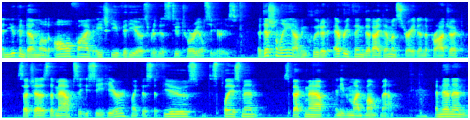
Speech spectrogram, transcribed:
and you can download all five HD videos for this tutorial series. Additionally, I've included everything that I demonstrate in the project, such as the maps that you see here, like this diffuse, displacement, spec map, and even my bump map. And then in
